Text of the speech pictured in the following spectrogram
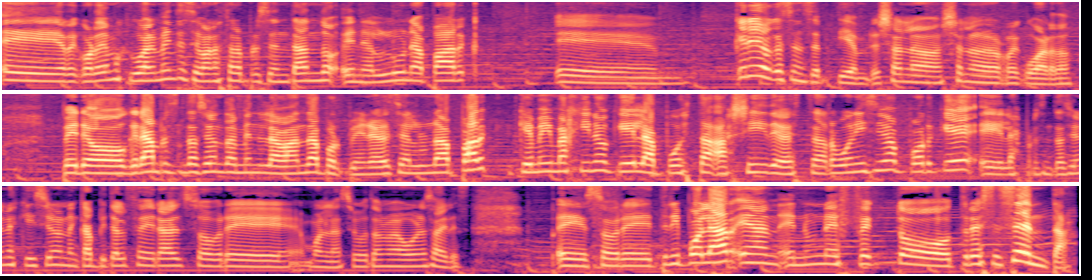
Eh, recordemos que igualmente se van a estar presentando en el Luna Park. eh, creo que es en septiembre, ya no, ya no lo recuerdo. Pero gran presentación también de la banda por primera vez en Luna Park, que me imagino que la apuesta allí debe estar buenísima porque eh, las presentaciones que hicieron en Capital Federal sobre, bueno, en la Ciudad Autónoma de Buenos Aires, eh, sobre Tripolar eran en un efecto 360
